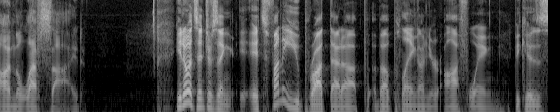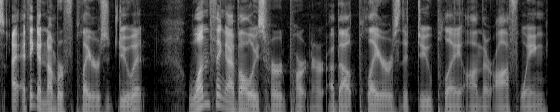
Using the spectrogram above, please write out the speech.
on the left side. You know what's interesting? It's funny you brought that up about playing on your off wing because I, I, think a number of players do it. One thing I've always heard, partner, about players that do play on their off wing,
